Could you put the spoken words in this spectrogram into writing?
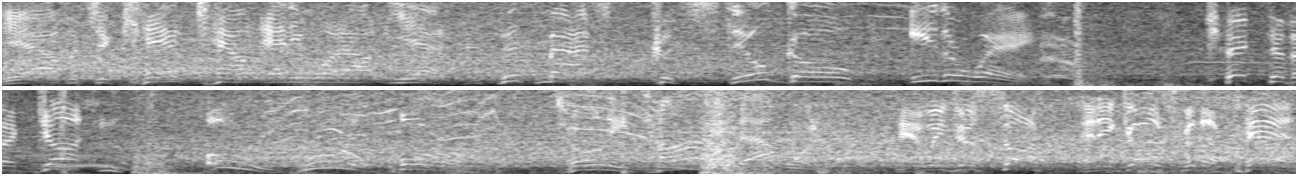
Yeah, but you can't count anyone out yet. This match could still go either way. Kick to the gut. Oh, brutal forearm. Tony timed that one. And we just saw, and he goes for the pin.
